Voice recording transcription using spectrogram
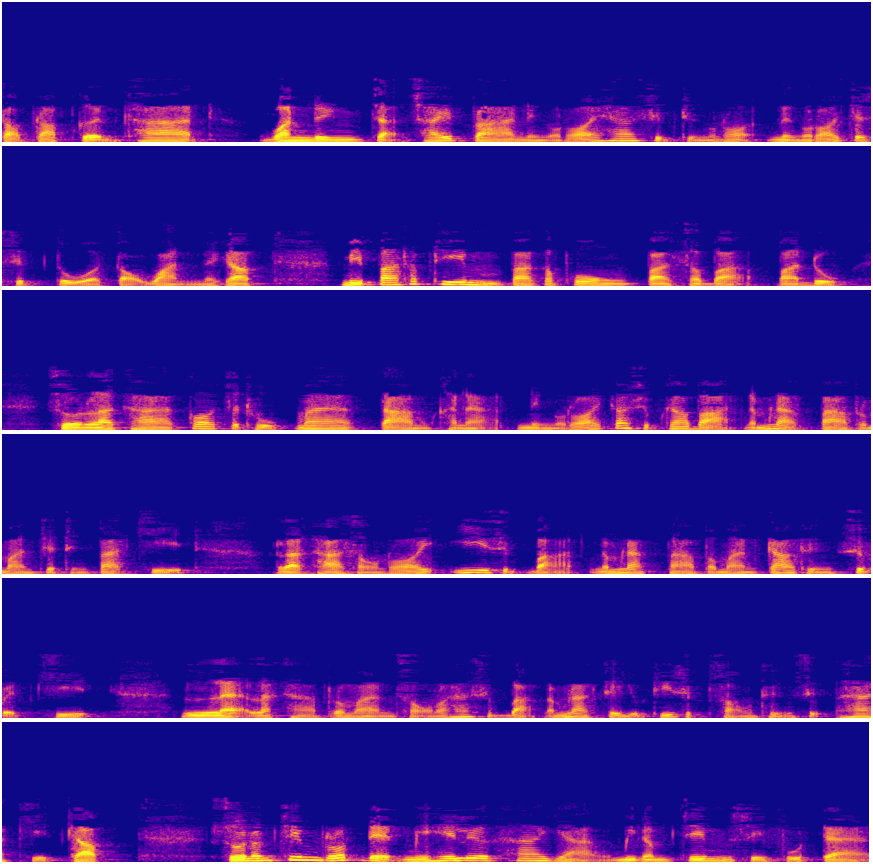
ตอบรับเกินคาด วันหนึ่งจะใช้ปลา 150ถึง170 ตัวต่อวันนะครับ มีปลาทับทิม ปลากระพง ปลาสบะ ปลาดุก ส่วนราคาก็จะถูกมากตามขนาด 199 บาท น้ำหนักปลาประมาณ 7-8 ขีด ราคา 220 บาท น้ำหนักปลาประมาณ 9-11 ขีด และราคาประมาณ 250 บาท น้ำหนักจะอยู่ที่ 12-15 ขีดครับ ส่วนน้ำจิ้มรสเด็ดมีให้เลือก 5 อย่าง มีน้ำจิ้มซีฟู้ดแดง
